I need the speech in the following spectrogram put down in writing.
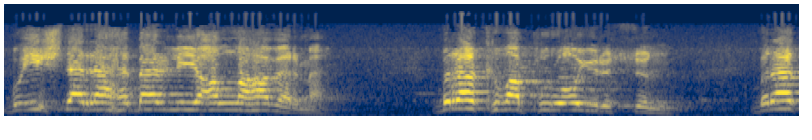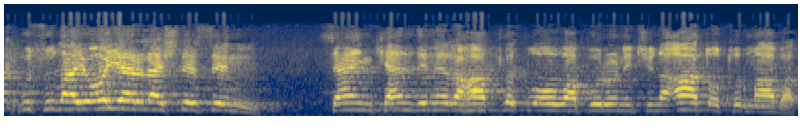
Bu işte rehberliği Allah'a verme. Bırak vapuru o yürütsün. Bırak pusulayı o yerleştirsin. Sen kendini rahatlıkla o vapurun içine at oturmaya bak.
